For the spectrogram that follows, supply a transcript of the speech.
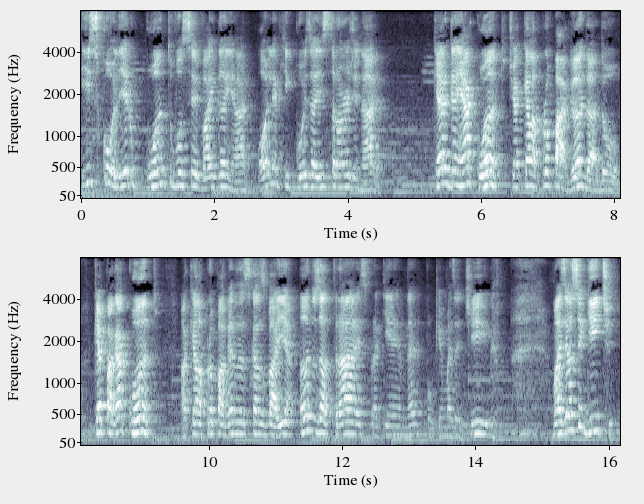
escolher o quanto você vai ganhar. Olha que coisa extraordinária. Quer ganhar quanto? Tinha aquela propaganda do quer pagar quanto? Aquela propaganda das Casas Bahia anos atrás, para quem é né, um pouquinho mais antigo. Mas é o seguinte,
